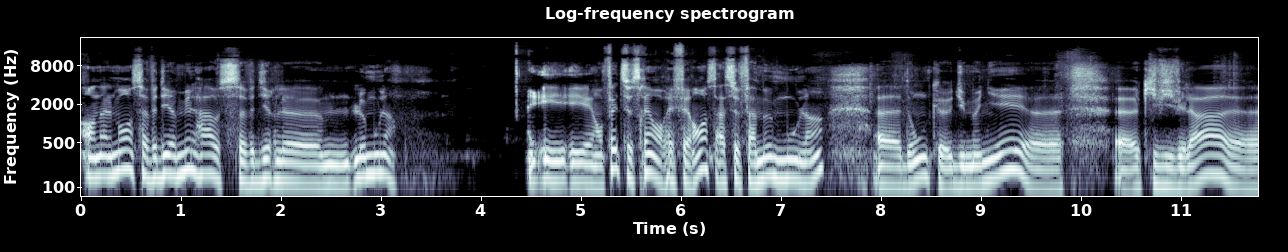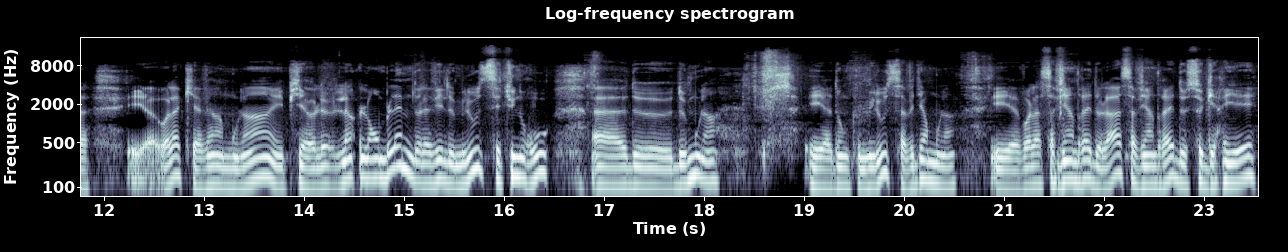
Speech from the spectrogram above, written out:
en allemand ça veut dire Mühlhaus, ça veut dire le, moulin. Et, en fait, ce serait en référence à ce fameux moulin, euh, donc du meunier qui vivait là, et voilà, qui avait un moulin. Et puis l'emblème de la ville de Mulhouse, c'est une roue de, moulin. Et donc Mulhouse, ça veut dire moulin. Et voilà, ça viendrait de là, ça viendrait de ce guerrier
